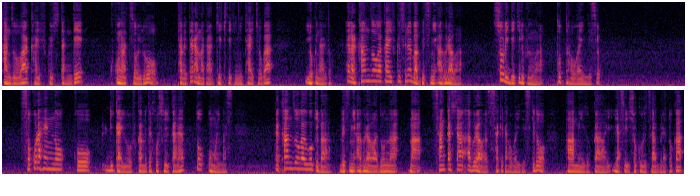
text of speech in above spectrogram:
肝臓は回復したんでココナッツオイルを食べたらまた劇的に体調が良くなるとだから肝臓が回復すれば別に油は処理できる分は取った方がいいんですよ。そこら辺のこう理解を深めてほしいかなと思います。肝臓が動けば別に油はどんな、まあ酸化した油は避けた方がいいですけど、パーム油とか安い植物油とか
